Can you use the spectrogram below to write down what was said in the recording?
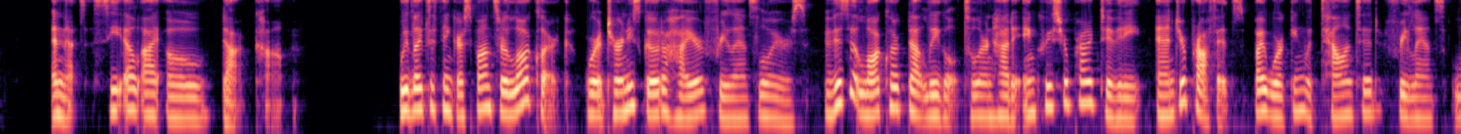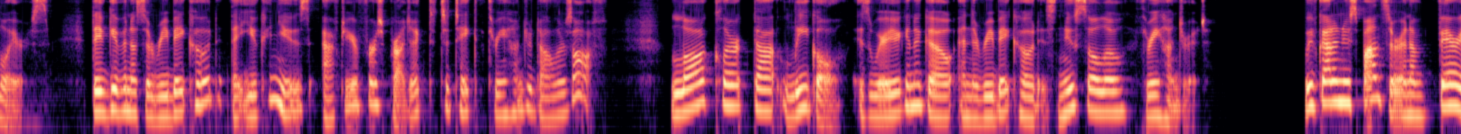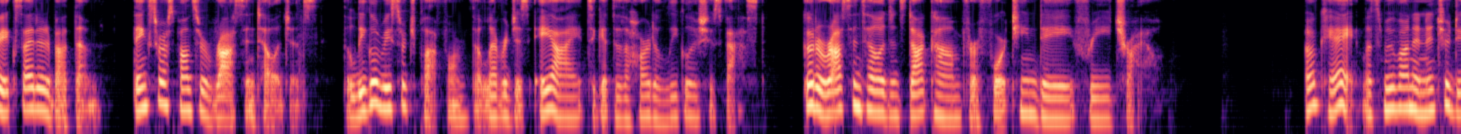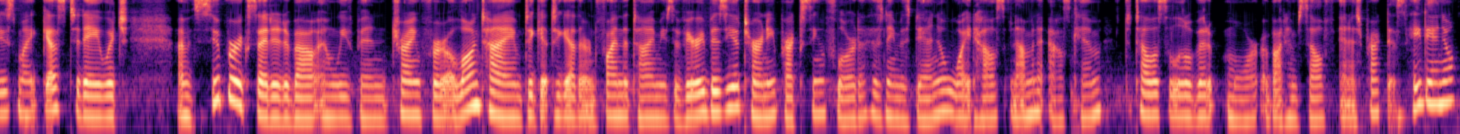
And that's C L I O.com. We'd like to thank our sponsor, Law Clerk, where attorneys go to hire freelance lawyers. Visit lawclerk.legal to learn how to increase your productivity and your profits by working with talented freelance lawyers. They've given us a rebate code that you can use after your first project to take $300 off. Lawclerk.legal is where you're going to go, and the rebate code is NewSolo300. We've got a new sponsor, and I'm very excited about them. Thanks to our sponsor, Ross Intelligence, the legal research platform that leverages AI to get to the heart of legal issues fast. Go to rossintelligence.com for a 14 day free trial. Okay, let's move on and introduce my guest today, which I'm super excited about. And we've been trying for a long time to get together and find the time. He's a very busy attorney practicing in Florida. His name is Daniel Whitehouse, and I'm going to ask him to tell us a little bit more about himself and his practice. Hey, Daniel.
